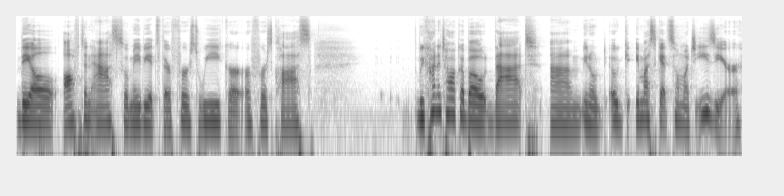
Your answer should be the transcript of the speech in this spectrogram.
they'll often ask, so maybe it's their first week or, or first class we kind of talk about that um, you know oh, it must get so much easier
